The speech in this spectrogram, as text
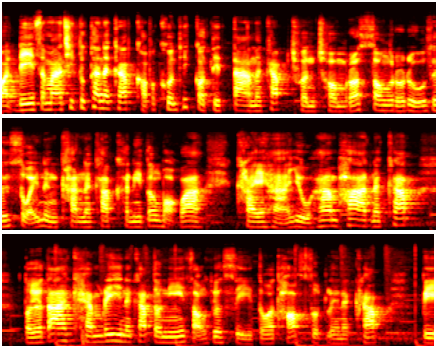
วัสดีสมาชิกทุกท่านนะครับ ขอบพระคุณที่กดติดตามนะครับ ชวนชมรถทรงหรูๆสวยๆหนึ่งคันนะครับ คันนี้ต้องบอกว่าใครหาอยู่ห้ามพลาดนะครับ Toyota Camry นะครับ ตัวนี้ 2.4 ตัวท็อปสุดเลยนะครับ ปี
